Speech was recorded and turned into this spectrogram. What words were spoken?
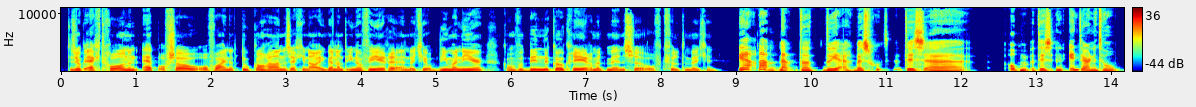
Het is ook echt gewoon een app of zo, of waar je naartoe kan gaan en zeg je, nou, ik ben aan het innoveren en dat je op die manier kan verbinden, co-creëren met mensen, of ik vul het een beetje in? Ja, nou, nou dat doe je eigenlijk best goed. Het is, op, het is een interne tool.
